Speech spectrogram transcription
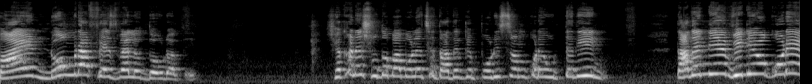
মায়ের নোংরা ফেস ভ্যালুর দৌড়াতে সেখানে সুতপা বলেছে, তাদেরকে পরিশ্রম করে উঠতে দিন। তাদের নিয়ে ভিডিও করে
